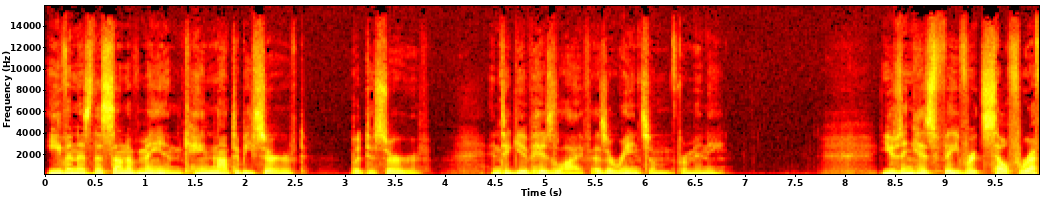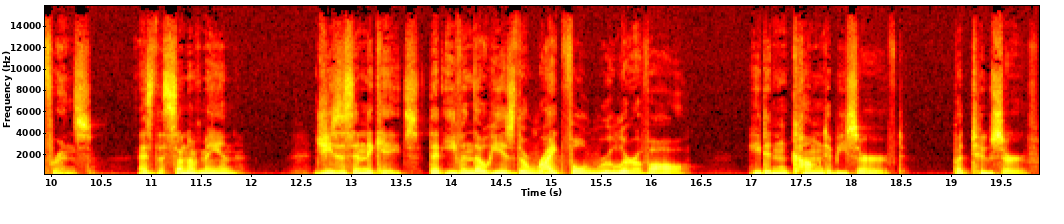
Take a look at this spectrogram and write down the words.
even as the Son of Man came not to be served, but to serve, and to give his life as a ransom for many. Using his favorite self reference as the Son of Man, Jesus indicates that even though he is the rightful ruler of all, he didn't come to be served, but to serve.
